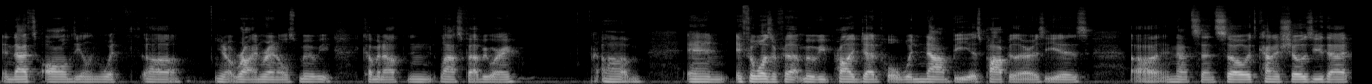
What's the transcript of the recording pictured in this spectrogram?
and that's all dealing with uh, you know Ryan Reynolds movie coming out in last February. Um, and if it wasn't for that movie, probably Deadpool would not be as popular as he is uh, in that sense. So it kind of shows you that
